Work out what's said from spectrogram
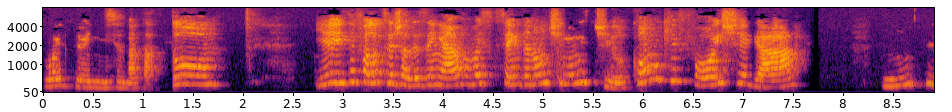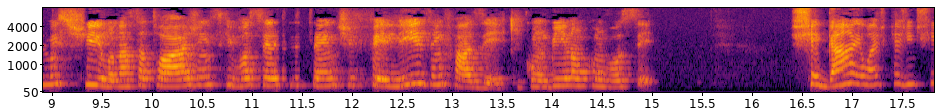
foi o seu início na tatu? E aí você falou que você já desenhava, mas que você ainda não tinha um estilo. Como que foi chegar no seu estilo, nas tatuagens que você se sente feliz em fazer, que combinam com você? Chegar, eu acho que a gente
